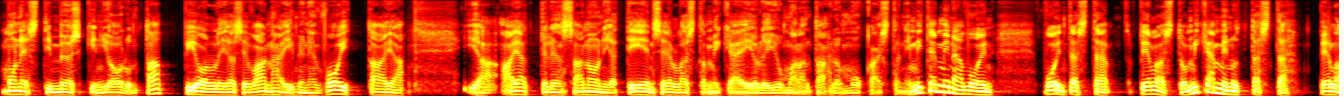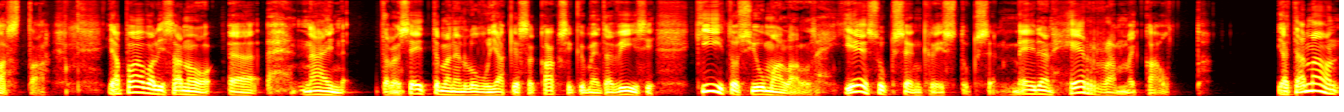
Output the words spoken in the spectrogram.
monesti myöskin joudun tappiolle ja se vanha ihminen voittaa ja, ja ajattelen, sanon ja teen sellaista, mikä ei ole Jumalan tahdon mukaista. Niin miten minä voin, voin tästä pelastua? Mikä minut tästä pelastaa? Ja Paavali sanoo äh, näin tämän seitsemännen luvun jakessa 25. Kiitos Jumalalle, Jeesuksen Kristuksen, meidän Herramme kautta. Ja tämä on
